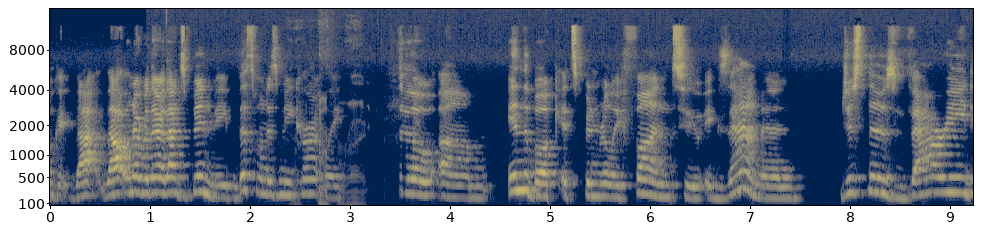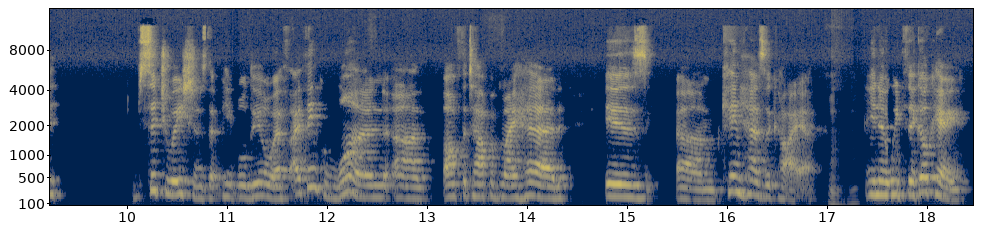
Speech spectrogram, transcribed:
Okay, that, that one over there, that's been me, but this one is me currently. right. So um, in the book, it's been really fun to examine just those varied situations that people deal with. I think one uh, off the top of my head is um, King Hezekiah. Mm-hmm. You know, we'd think, okay,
